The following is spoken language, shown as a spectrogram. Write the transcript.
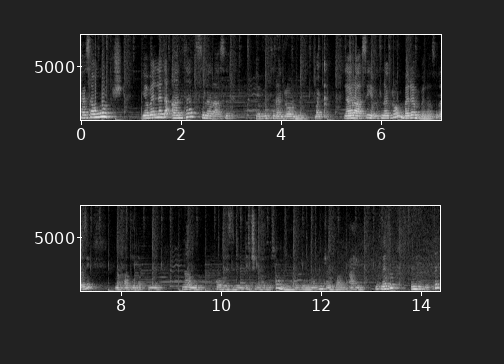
ከሰዎች የበለጠ አንተ ስለ ራስህ የምትነግረውን ነው። በቃ ለራስህ የምትነግረውን በደንብ ነው። ስለዚህ መፍራት የለብኝም ምናምን ጎበዝ ነኝ እችላለሁ፣ ሰው ምን ያደርገኛል ምድርባል አይ ምክንያቱም እንዲህ ብትል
